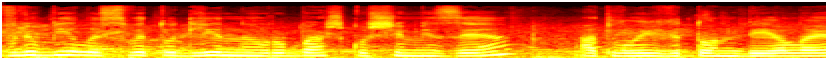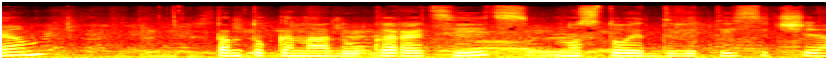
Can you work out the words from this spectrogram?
влюбилась в эту длинную рубашку Шемизе от Луи Виттон белая. Там только надо укоротить, но стоит 2000.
